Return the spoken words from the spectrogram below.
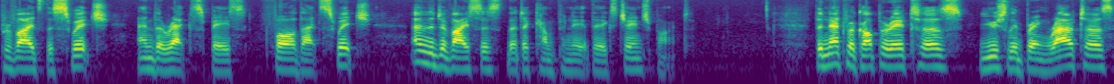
provides the switch and the rack space for that switch and the devices that accompany the exchange point. The network operators usually bring routers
